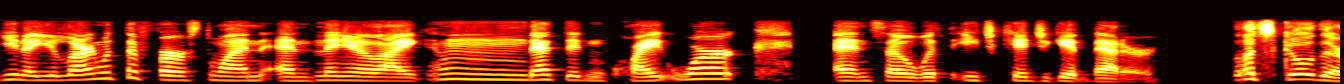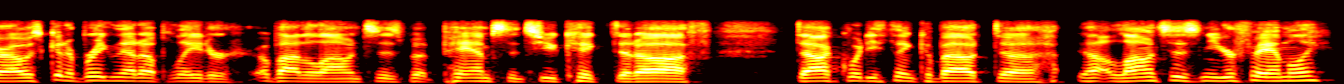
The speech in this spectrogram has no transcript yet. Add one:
you know you learn with the first one and then you're like mm, that didn't quite work and so with each kid you get better let's go there i was going to bring that up later about allowances but pam since you kicked it off doc what do you think about uh, allowances in your family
